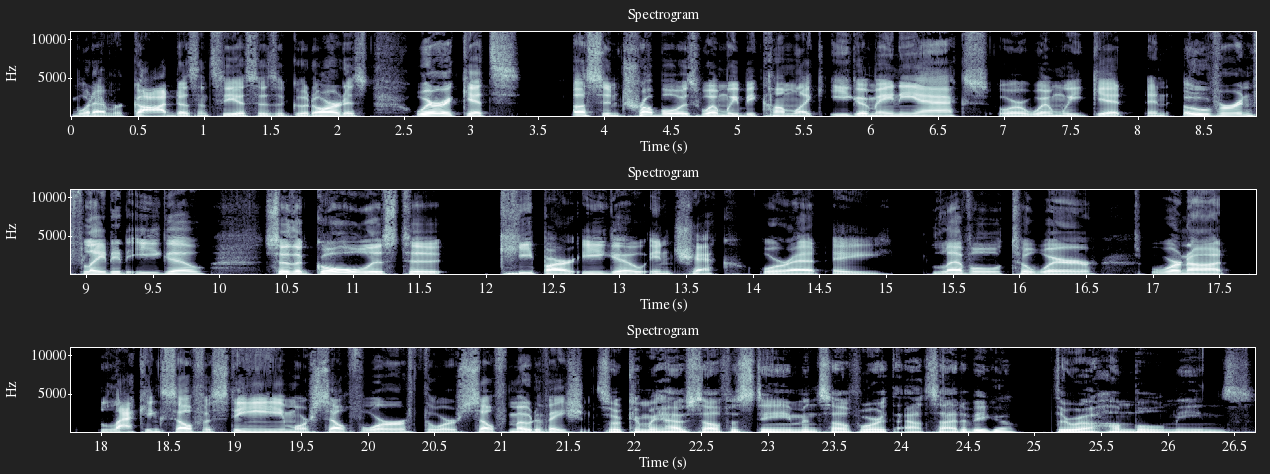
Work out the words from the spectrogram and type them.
whatever God doesn't see us as a good artist. Where it gets us in trouble is when we become like egomaniacs or when we get an overinflated ego. So the goal is to keep our ego in check or at a level to where we're not lacking self-esteem or self-worth or self-motivation. So, can we have self esteem and self worth outside of ego through a humble means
